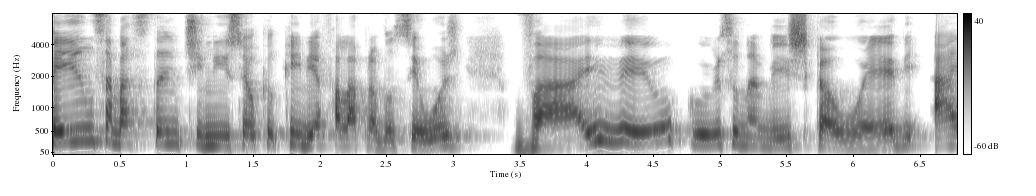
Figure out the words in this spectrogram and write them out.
Pensa bastante nisso, é o que eu queria falar para você hoje. Vai ver o curso na Mística Web, a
